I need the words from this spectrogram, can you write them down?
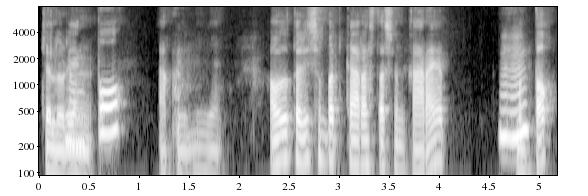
jalur yang Numpuk. aku ini ya aku tuh tadi sempat ke arah stasiun karet Mm-mm. mentok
